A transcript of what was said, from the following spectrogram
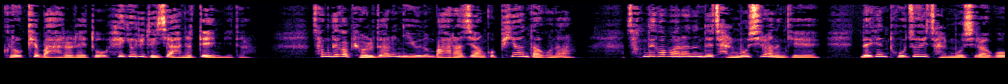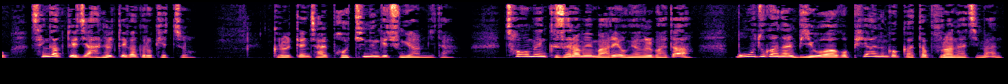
그렇게 말을 해도 해결이 되지 않을 때입니다. 상대가 별다른 이유는 말하지 않고 피한다거나 상대가 말하는 내 잘못이라는 게 내겐 도저히 잘못이라고 생각되지 않을 때가 그렇겠죠. 그럴 땐 잘 버티는 게 중요합니다. 처음엔 그 사람의 말에 영향을 받아 모두가 날 미워하고 피하는 것 같아 불안하지만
